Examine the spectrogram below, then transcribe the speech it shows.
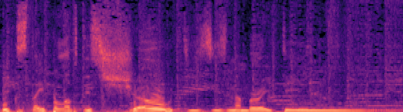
big staple of this show. This is number 18.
